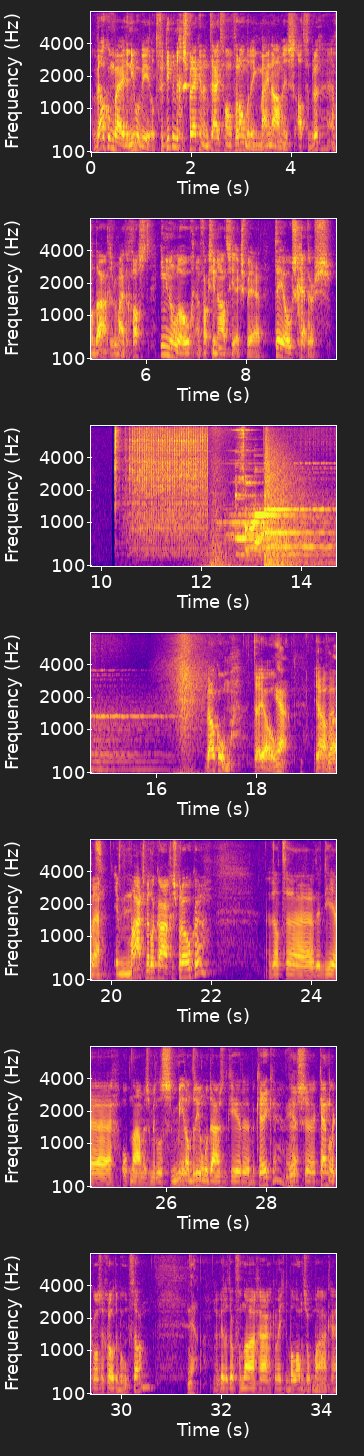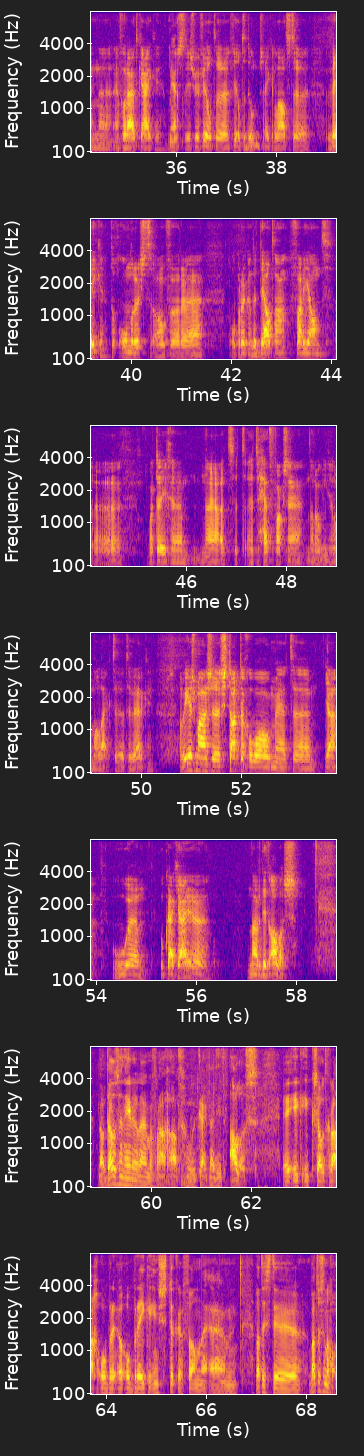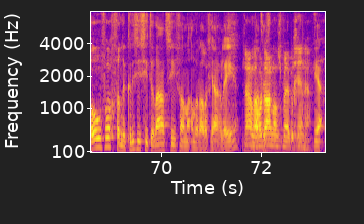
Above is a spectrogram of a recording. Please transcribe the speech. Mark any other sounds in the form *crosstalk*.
Welkom bij De Nieuwe Wereld. Verdiepende gesprekken in een tijd van verandering. Mijn naam is Ad Verbrugge en vandaag is bij mij de gast immunoloog en vaccinatie-expert Theo Schetters. Welkom, Theo. Ja, Ja, we hebben in maart met elkaar gesproken. Dat, eh, de- die eh, opname is inmiddels meer dan 300.000 keer eh, bekeken. Ja. Dus kennelijk was er grote behoefte aan. ja. We willen het ook vandaag eigenlijk een beetje de balans opmaken en, en vooruitkijken. Ja. Dus er is weer veel te, veel te doen. Zeker de laatste weken. Toch onrust over de oprukkende Delta-variant. waartegen nou ja, het, het, het, het vaccin dan ook niet helemaal lijkt te werken. Maar we eerst maar eens eh, starten gewoon met... eh, ja, hoe, eh, hoe kijk jij naar dit alles? Nou, dat is een hele ruime vraag, Ad, hoe ik kijk naar dit alles. Ik, ik zou het graag opbre- opbreken in stukken van ehm, wat, is de, wat is er nog over van de crisissituatie van anderhalf jaar geleden? Nou, laten we daar dan eens mee beginnen. Ja.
